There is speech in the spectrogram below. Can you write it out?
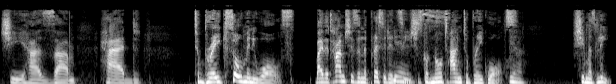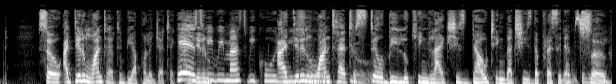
she has um, had to break so many walls by the time she's in the presidency Yes. she's got no time to break walls Yeah. she must lead so i didn't want her to be apologetic I Yes, didn't we, we must, we could. I we didn't should. want her to No. still be looking like she's doubting that she's the president. Absolutely. So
